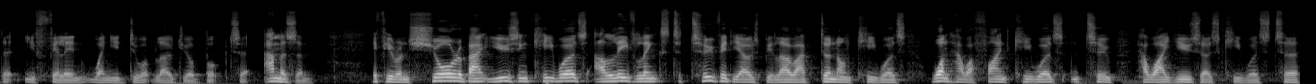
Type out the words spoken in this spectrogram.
that you fill in when you do upload your book to Amazon. If you're unsure about using keywords, I'll leave links to two videos below I've done on keywords. One, how I find keywords, and two, how I use those keywords to,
